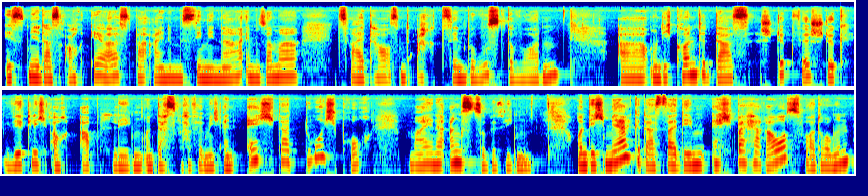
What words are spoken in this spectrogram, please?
ist mir das auch erst bei einem Seminar im Sommer 2018 bewusst geworden. Äh, und ich konnte das Stück für Stück wirklich auch ablegen. Und das war für mich ein echter Durchbruch, meine Angst zu besiegen. Und ich merke das seitdem echt bei Herausforderungen.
